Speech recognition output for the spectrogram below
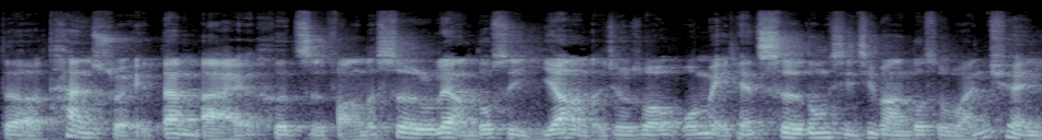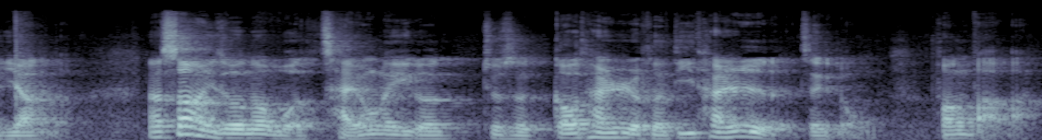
的碳水、蛋白和脂肪的摄入量都是一样的，就是说我每天吃的东西基本上都是完全一样的。那上一周呢，我采用了一个就是高碳日和低碳日的这种方法吧。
